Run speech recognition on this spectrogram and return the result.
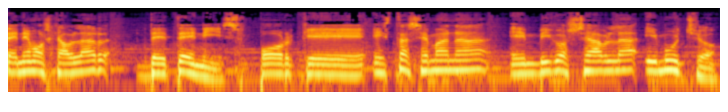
tenemos que hablar de tenis porque esta semana en Vigo se habla y mucho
